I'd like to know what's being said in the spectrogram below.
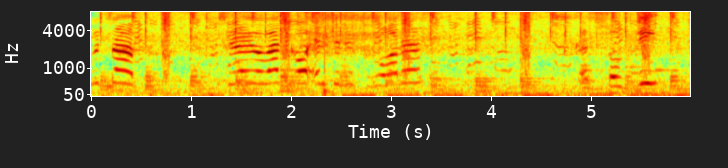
What's up? Cereal, let's go into this water. That's so deep.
